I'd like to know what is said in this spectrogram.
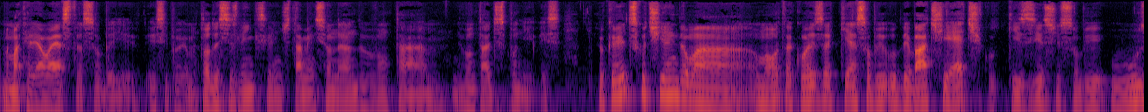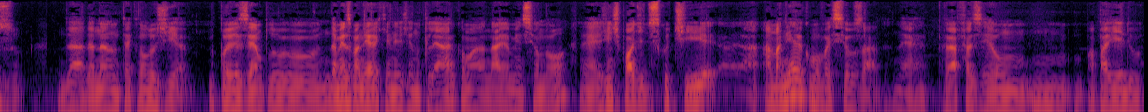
material extra sobre esse programa. Todos esses links que a gente está mencionando vão estar tá, vão tá disponíveis. Eu queria discutir ainda uma, uma outra coisa que é sobre o debate ético que existe sobre o uso da, da, nanotecnologia. Por exemplo, da mesma maneira que a energia nuclear, como a Naya mencionou, é, a gente pode discutir a, a, maneira como vai ser usado, né, para fazer um, um aparelho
